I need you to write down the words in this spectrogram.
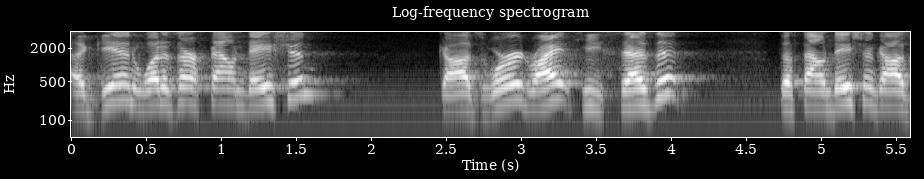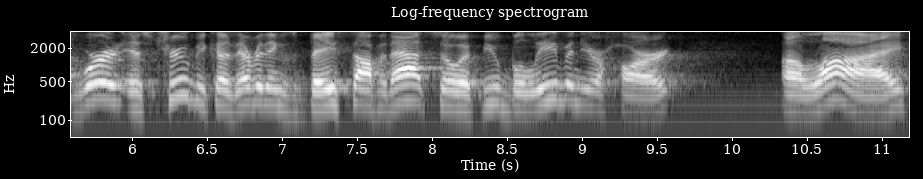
Again, what is our foundation? God's word, right? He says it the foundation of God's word is true because everything's based off of that. So if you believe in your heart a lie,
